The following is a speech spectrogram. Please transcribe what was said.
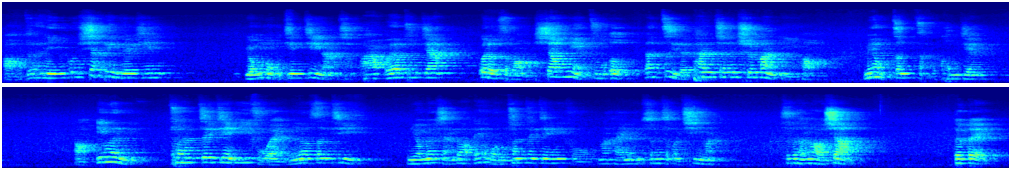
啊，就是你能够下定决心，勇猛精进啊！啊，我要出家，为了什么？消灭诸恶，让自己的贪嗔痴慢疑哈，没有增长的空间。啊，因为你穿这件衣服哎，你要生气，你有没有想到哎，我们穿这件衣服，那还能生什么气吗？是不是很好笑？对不对？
